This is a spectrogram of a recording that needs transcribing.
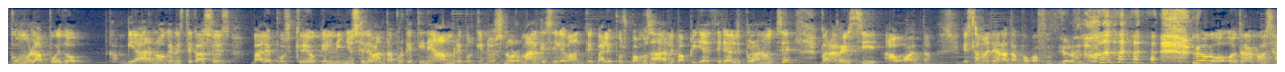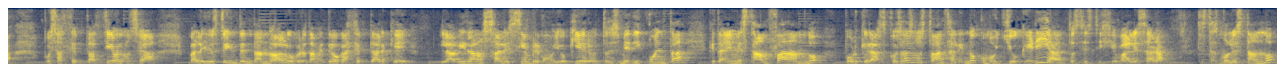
cómo la puedo cambiar, ¿no? Que en este caso es, vale, pues creo que el niño se levanta porque tiene hambre, porque no es normal que se levante. Vale, pues vamos a darle papilla de cereales por la noche para ver si aguanta. Esta mañana tampoco ha funcionado. Luego, otra cosa, pues aceptación, o sea, vale, yo estoy intentando algo, pero también tengo que aceptar que la vida no sale siempre como yo quiero. Entonces me di cuenta que también me estaba enfadando porque las cosas no estaban saliendo como yo quería. Entonces dije, vale, Sara, te estás molestando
